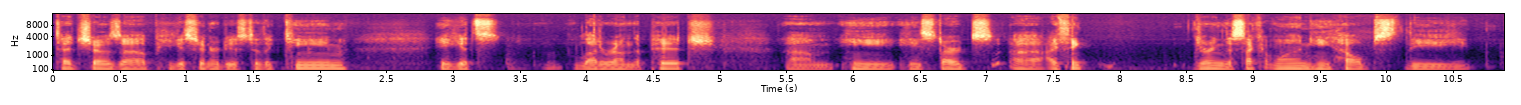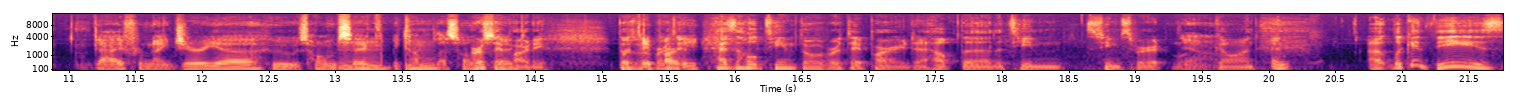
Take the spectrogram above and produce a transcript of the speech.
Ted shows up. He gets introduced to the team. He gets led around the pitch. Um, he he starts. Uh, I think during the second one, he helps the guy from Nigeria who's homesick become less homesick. birthday party. Birthday party. has the whole team throw a birthday party to help the the team team spirit Yeah. go on. And uh, look at these.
